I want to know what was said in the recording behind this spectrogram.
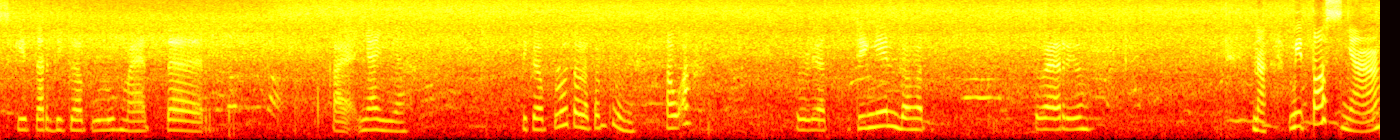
sekitar 30 meter. Kayaknya iya. 30 atau 80 ya? Tahu ah. Tuh lihat, dingin banget. Ariel. Nah, mitosnya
